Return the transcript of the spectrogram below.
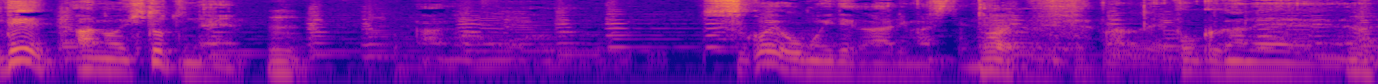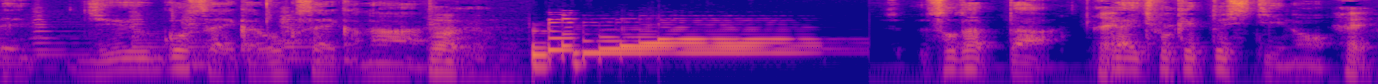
で、あの、一つね、うん。あの、すごい思い出がありましてね。はい。あのね僕がね、うんあれ、15歳か6歳かな、はい。育ったはい第一ポケットシティのはい。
